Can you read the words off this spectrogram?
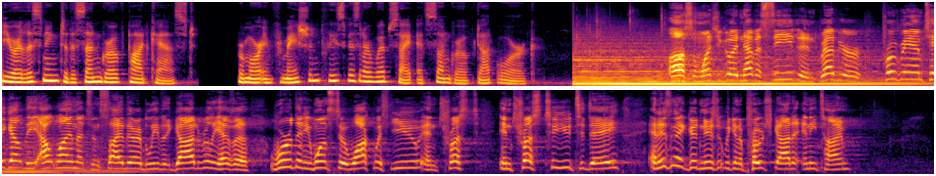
You are listening to the Sungrove Podcast. For more information, please visit our website at sungrove.org. Awesome. Why don't you go ahead and have a seat and grab your program, take out the outline that's inside there. I believe that God really has a word that He wants to walk with you and trust entrust to you today. And isn't it good news that we can approach God at any time?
